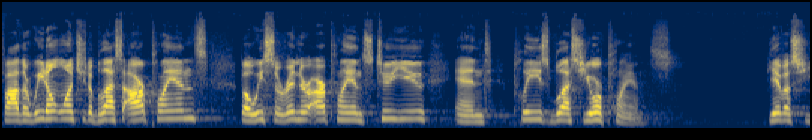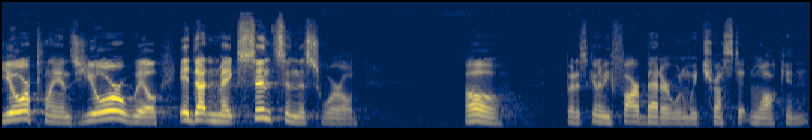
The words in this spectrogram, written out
Father, we don't want you to bless our plans, but we surrender our plans to you, and please bless your plans. Give us your plans, your will. It doesn't make sense in this world. Oh, but it's going to be far better when we trust it and walk in it.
